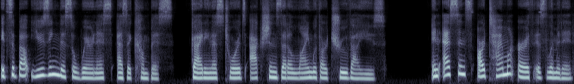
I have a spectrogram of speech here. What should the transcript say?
it's about using this awareness as a compass, guiding us towards actions that align with our true values. In essence, our time on earth is limited.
